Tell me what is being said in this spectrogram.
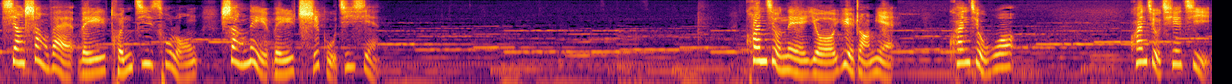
向上外为臀肌粗隆，上内为耻骨肌线。髋臼内有月状面，髋臼窝。髋臼切迹，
